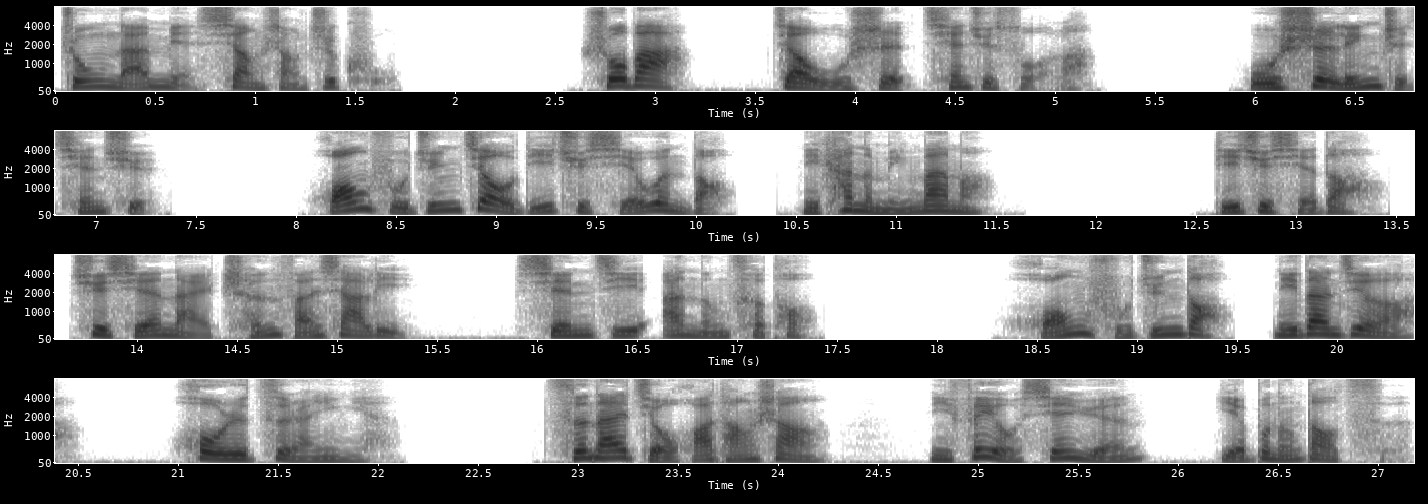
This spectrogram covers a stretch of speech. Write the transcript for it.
终难免向上之苦。”说罢，叫武士牵去锁了。武士领旨牵去。黄甫君叫狄去邪问道：“你看得明白吗？”狄去邪道。去邪乃陈凡下吏，仙机安能测透？黄甫君道：“你但记了，后日自然应验。此乃九华堂上，你非有仙缘，也不能到此。”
